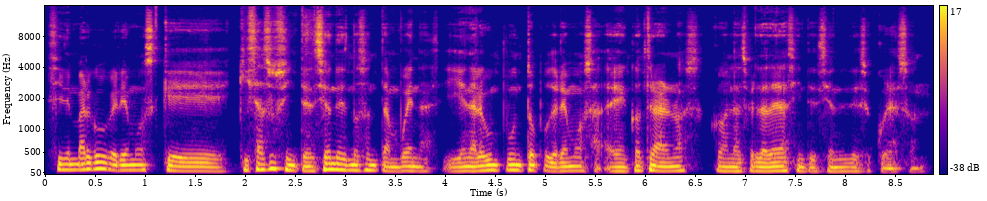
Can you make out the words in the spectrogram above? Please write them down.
Sin embargo, veremos que quizás sus intenciones no son tan buenas y en algún punto podremos encontrarnos con las verdaderas intenciones de su corazón.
